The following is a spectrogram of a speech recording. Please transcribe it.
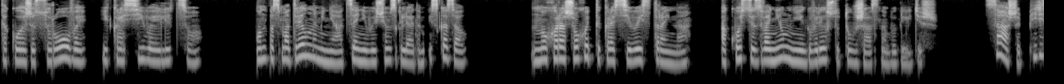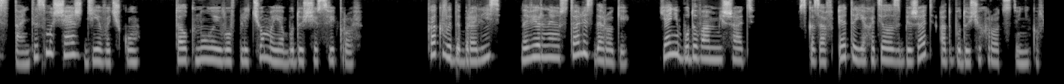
Такое же суровое и красивое лицо. Он посмотрел на меня оценивающим взглядом и сказал, «Ну хорошо, хоть ты красивая и стройна. А Костя звонил мне и говорил, что ты ужасно выглядишь». «Саша, перестань, ты смущаешь девочку», толкнула его в плечо моя будущая свекровь. «Как вы добрались? Наверное, устали с дороги? Я не буду вам мешать». Сказав это, я хотела сбежать от будущих родственников,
